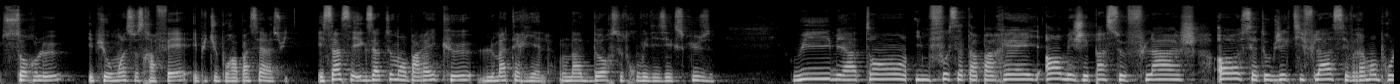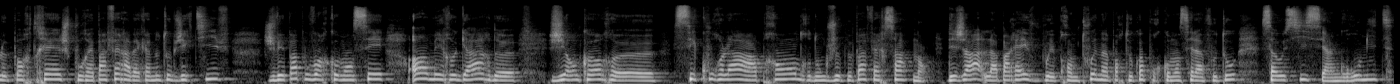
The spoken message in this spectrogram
sors-le, et puis au moins ce sera fait, et puis tu pourras passer à la suite. Et ça, c'est exactement pareil que le matériel. On adore se trouver des excuses. Oui, mais attends, il me faut cet appareil. Oh, mais j'ai pas ce flash. Oh, cet objectif-là, c'est vraiment pour le portrait. Je pourrais pas faire avec un autre objectif. Je vais pas pouvoir commencer. Oh, mais regarde, j'ai encore euh, ces cours-là à apprendre, donc je peux pas faire ça. Non. Déjà, l'appareil, vous pouvez prendre tout et n'importe quoi pour commencer la photo. Ça aussi, c'est un gros mythe.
